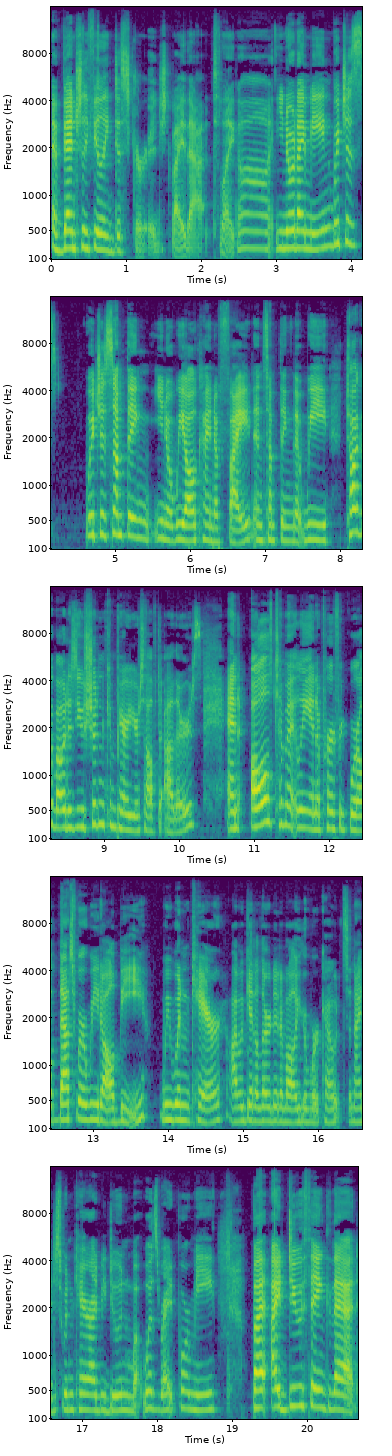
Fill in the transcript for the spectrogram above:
eventually feeling discouraged by that like oh you know what i mean which is which is something you know we all kind of fight and something that we talk about is you shouldn't compare yourself to others and ultimately in a perfect world that's where we'd all be we wouldn't care i would get alerted of all your workouts and i just wouldn't care i'd be doing what was right for me but i do think that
